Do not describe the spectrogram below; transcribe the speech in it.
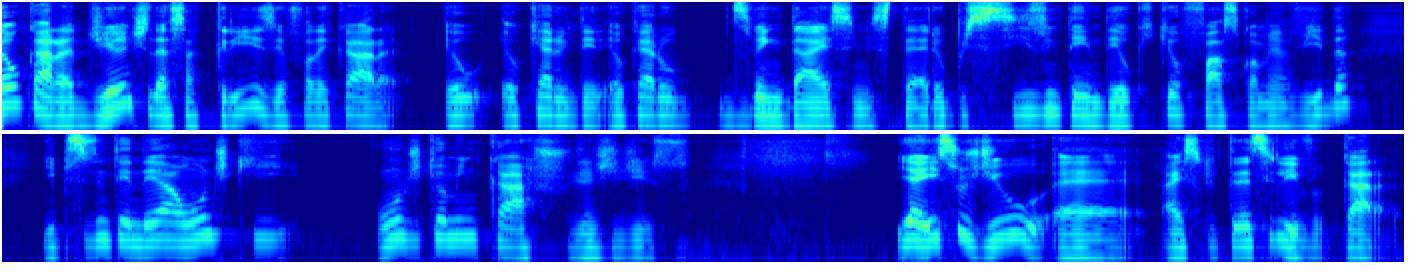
Então, cara, diante dessa crise, eu falei, cara, eu, eu quero entender, eu quero desvendar esse mistério. Eu preciso entender o que, que eu faço com a minha vida e preciso entender aonde que, onde que eu me encaixo diante disso. E aí surgiu é, a escrita desse livro. Cara,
